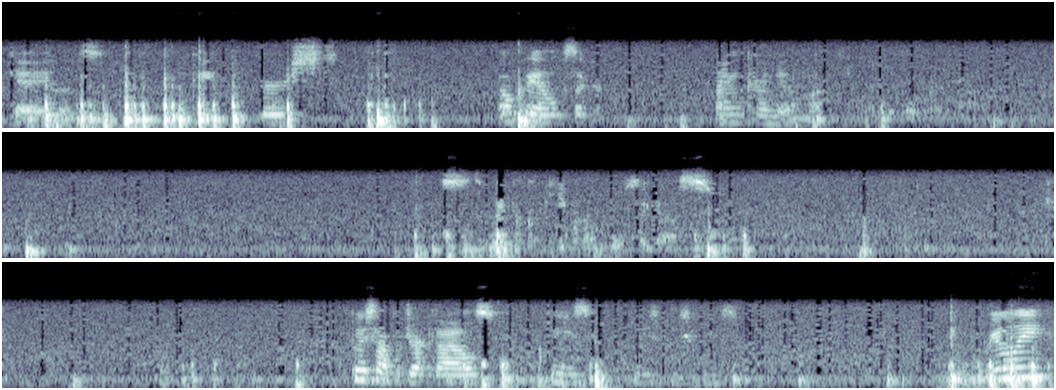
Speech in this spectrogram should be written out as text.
Okay, let's. Okay, first. Okay, looks like I'm kind of mucky right now. This is the way the cookie crumbles, I guess. Please have projectiles. Please, please, please, please. Really?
